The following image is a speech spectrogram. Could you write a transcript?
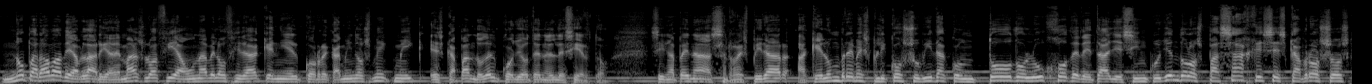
No paraba de hablar y además lo hacía a una velocidad que ni el correcaminos Mic Mic escapando del coyote en el desierto. Sin apenas respirar, aquel hombre me explicó su vida con todo lujo de detalles, incluyendo los pasajes escabrosos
